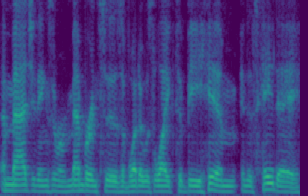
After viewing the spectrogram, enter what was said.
imaginings and remembrances of what it was like to be him in his heyday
